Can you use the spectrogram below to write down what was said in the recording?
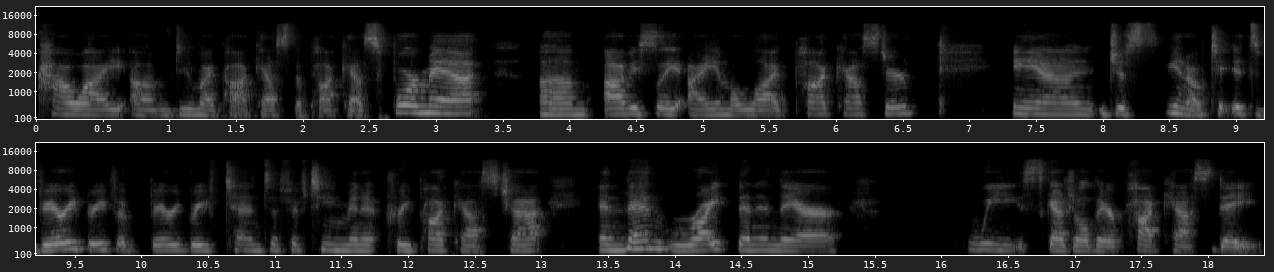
how I um, do my podcast, the podcast format. Um, obviously, I am a live podcaster, and just you know, to, it's very brief, a very brief ten to fifteen minute pre-podcast chat, and then right then and there, we schedule their podcast date.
